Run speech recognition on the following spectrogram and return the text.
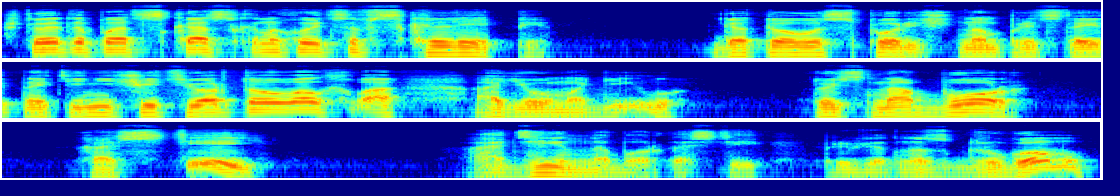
что эта подсказка находится в склепе. Готовы спорить, что нам предстоит найти не четвертого волхва, а его могилу, то есть набор костей. Один набор костей приведет нас к другому,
